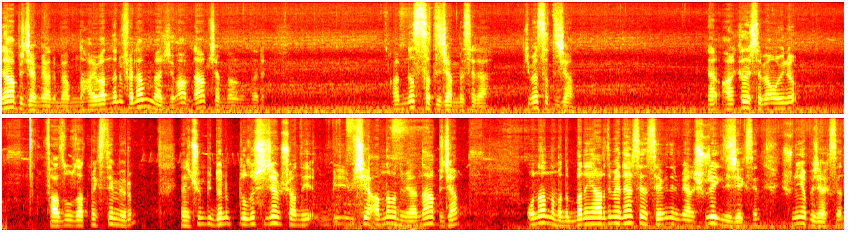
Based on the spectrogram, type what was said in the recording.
ne yapacağım yani ben bunu? Hayvanları falan mı vereceğim abi? Ne yapacağım ben bunları? Abi nasıl satacağım mesela? Kime satacağım? Yani arkadaşlar ben oyunu fazla uzatmak istemiyorum. Yani çünkü dönüp dolaşacağım şu anda bir, bir şey anlamadım yani ne yapacağım? Onu anlamadım. Bana yardım edersen sevinirim. Yani şuraya gideceksin, şunu yapacaksın,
